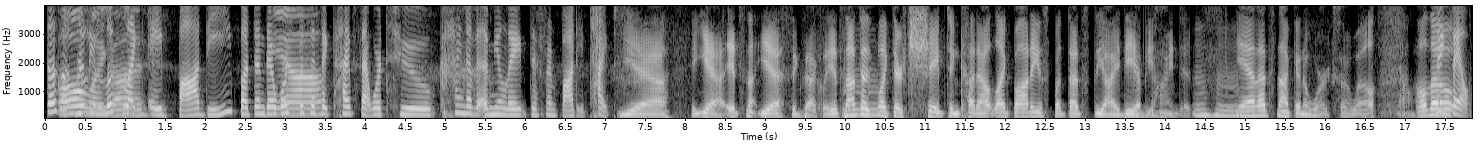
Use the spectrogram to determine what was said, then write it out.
doesn't Oh really my look like a body, but then there were specific types that were to kind of emulate different body types. Yeah. Yeah, it's not yes, exactly. It's not Mm-hmm. that like they're shaped and cut out like bodies, but that's the idea behind it. Yeah, that's not going to work so well. Although Mm-hmm. Big fail.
